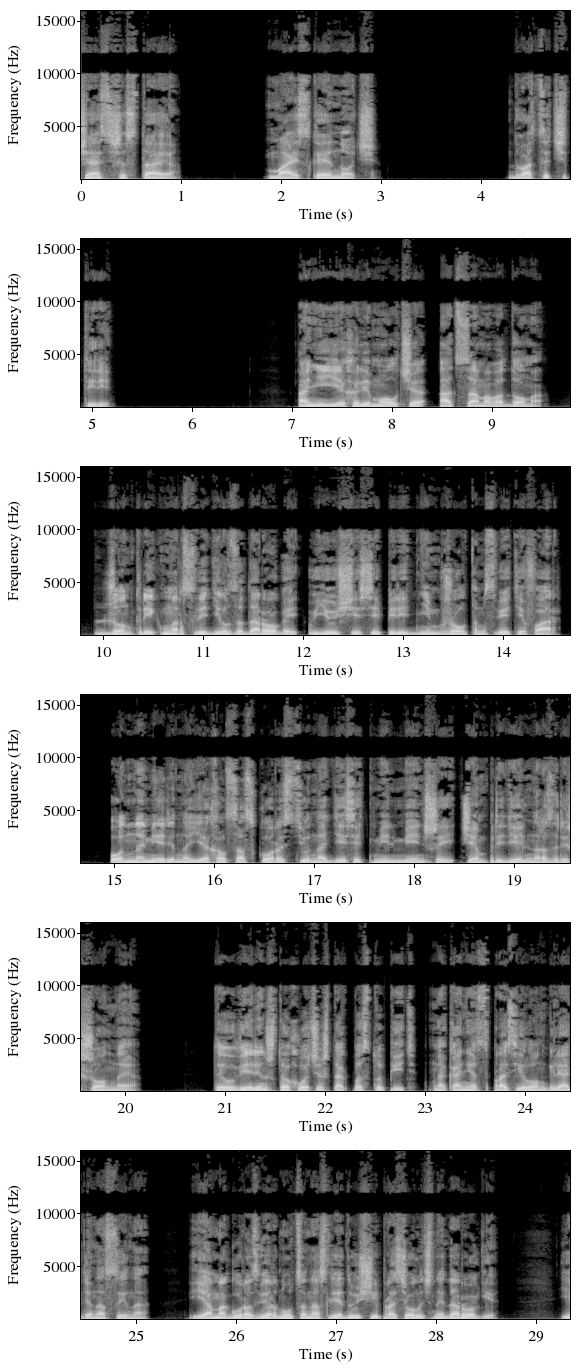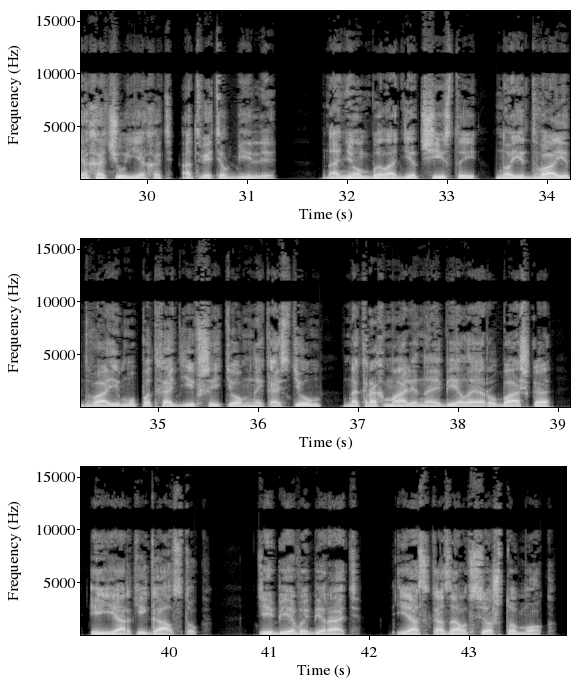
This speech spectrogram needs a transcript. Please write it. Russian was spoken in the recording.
Часть шестая. Майская ночь. 24. Они ехали молча от самого дома. Джон Крикмар следил за дорогой, вьющейся перед ним в желтом свете фар. Он намеренно ехал со скоростью на 10 миль меньшей, чем предельно разрешенная. «Ты уверен, что хочешь так поступить?» — наконец спросил он, глядя на сына. «Я могу развернуться на следующей проселочной дороге. «Я хочу ехать», — ответил Билли. На нем был одет чистый, но едва-едва ему подходивший темный костюм, накрахмаленная белая рубашка и яркий галстук. «Тебе выбирать». Я сказал все, что мог.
